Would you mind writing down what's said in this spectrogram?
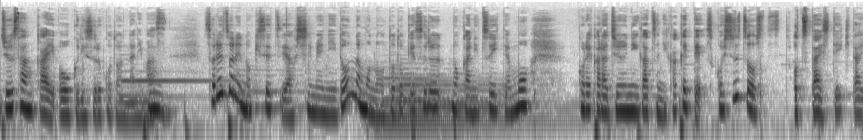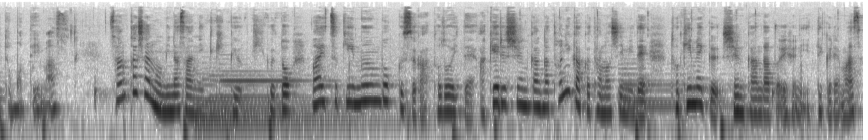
13回お送りすることになります、うん、それぞれの季節や節目にどんなものをお届けするのかについてもこれから12月にかけて少しずつお伝えしていきたいと思っています参加者の皆さんに聞く聞くと毎月ムーンボックスが届いて開ける瞬間がとにかく楽しみでときめく瞬間だというふうに言ってくれます。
